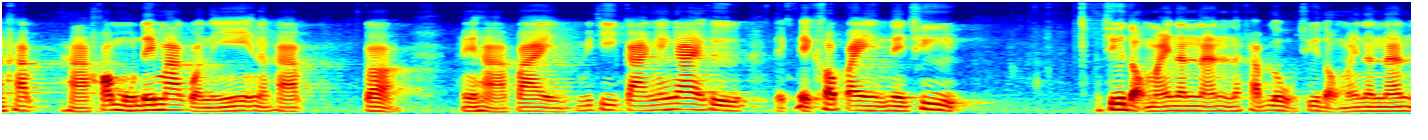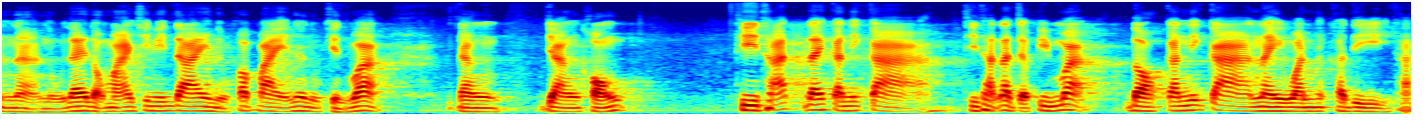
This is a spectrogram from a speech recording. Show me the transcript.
นะครับหาข้อมูลได้มากกว่านี้นะครับ ก็ให้หาไปวิธีการง่าย ๆ คือเด็กๆเข้าไปในชื่อ ชื่อดอกไม้นั้นๆนะครับ ลูกชื่อดอกไม้นั้นๆนะหนูได้ดอกไม้ชนิดใดหนูเข้าไปแล้วหนูเขียนว่าอย่าง อย่างของทีทัศน์ได้กันิกา ทีทัศน์อาจจะพิมพ์ว่าดอกกันิกาในวรรณคดีไท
